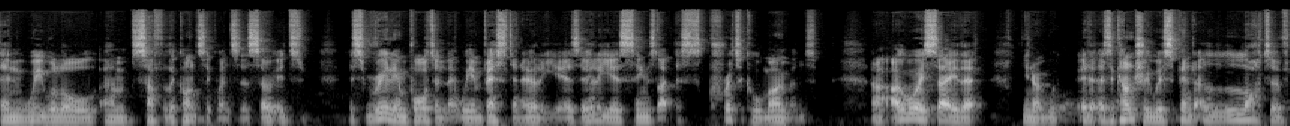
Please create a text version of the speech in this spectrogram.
then we will all um, suffer the consequences. So it's it's really important that we invest in early years. Early years seems like this critical moment uh, I always say that you know, as a country, we've spent a lot of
